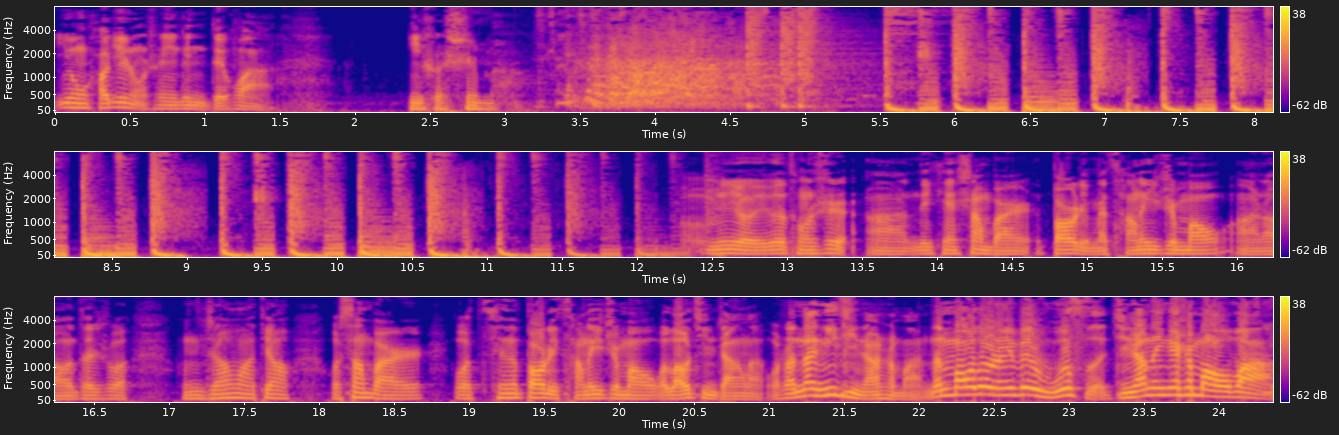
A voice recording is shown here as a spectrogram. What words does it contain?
用好几种声音跟你对话，你说是吗？我们有一个同事啊，那天上班包里面藏了一只猫啊，然后他说：“你知道吗？调我上班，我现在包里藏了一只猫，我老紧张了。”我说：“那你紧张什么？那猫都容易被捂死，紧张的应该是猫吧？”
